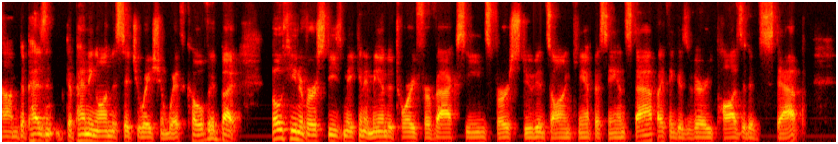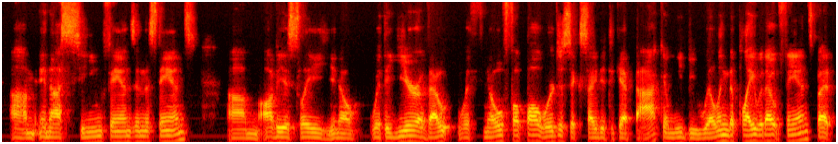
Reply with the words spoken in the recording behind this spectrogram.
Um, depends, depending on the situation with COVID, but both universities making it mandatory for vaccines for students on campus and staff, I think is a very positive step um, in us seeing fans in the stands. Um, obviously, you know, with a year of out with no football, we're just excited to get back and we'd be willing to play without fans. But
